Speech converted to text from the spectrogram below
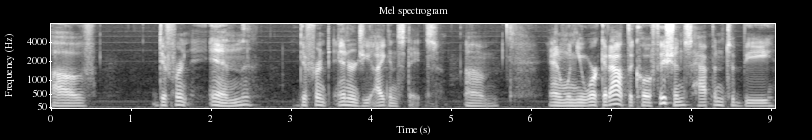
of different n, different energy eigenstates. Um, and when you work it out, the coefficients happen to be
